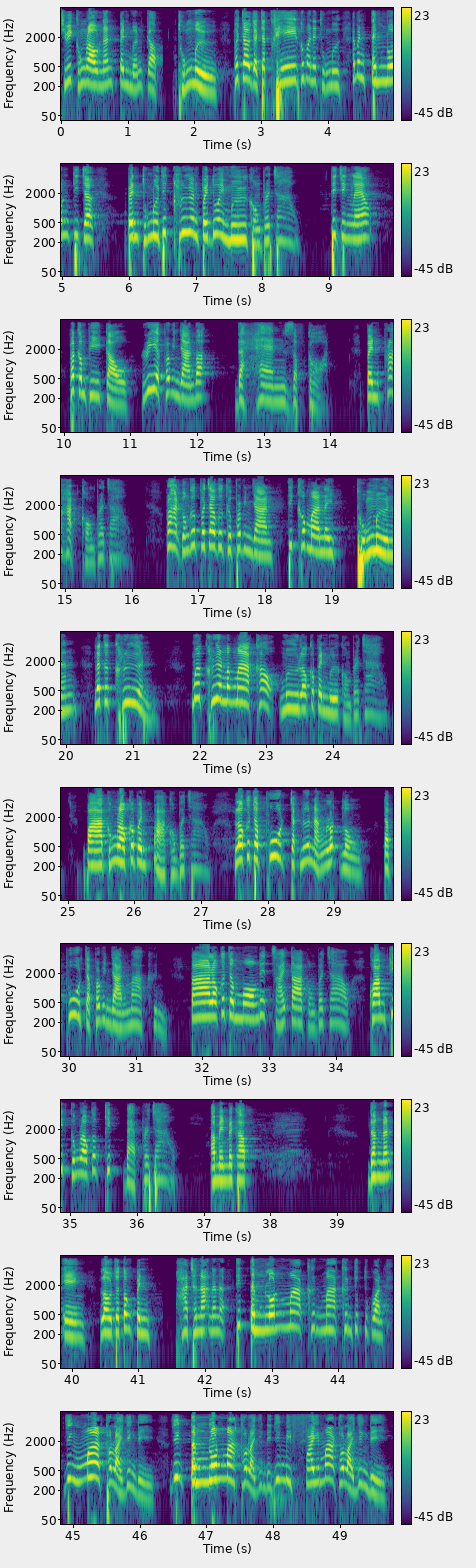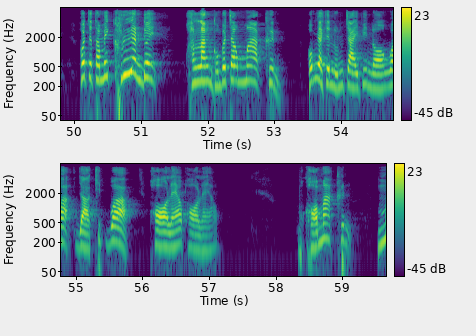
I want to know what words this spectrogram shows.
ชีวิตของเรานั้นเป็นเหมือนกับถุงมือ พระเจ้าอยากจะเทเข้ามาในถุงมือ ให้มันเต็มล้นที่จะเป็นถุงมือที่เคลื่อนไปด้วยมือของพระเจ้า ที่จริงแล้ว พระคัมภีร์เก่าเรียกพระวิญญาณว่า the hands of God เป็นพระหัตถ์ของพระเจ้า พระหัตถ์ของพระเจ้าก็คือพระวิญญาณที่เข้ามาในถุงมือนั้น แล้วก็เคลื่อน เมื่อเคลื่อนมากๆเข้ามือเราก็เป็นมือของพระเจ้า ปากของเราก็เป็นปากของพระเจ้า เราก็จะพูดจากเนื้อหนังลดลง แต่พูดจากพระวิญญาณมากขึ้น ตาเราก็จะมองด้วยสายตาของพระเจ้า ความคิดของเราก็คิดแบบพระเจ้าอเมนไหมครับ ดังนั้นเองเราจะต้องเป็นภาชนะนั้นนะที่เต็มล้นมากขึ้นมากขึ้นทุกๆวัน ยิ่งมากเท่าไหร่ยิ่งดี ยิ่งเต็มล้นมากเท่าไหร่ยิ่งดี ยิ่งมีไฟมากเท่าไหร่ยิ่งดี เพราะจะทำให้เคลื่อนด้วยพลังของพระเจ้ามากขึ้น ผมอยากจะหนุนใจพี่น้องว่า อย่าคิดว่าพอแล้วพอแล้ว ขอมากขึ้น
